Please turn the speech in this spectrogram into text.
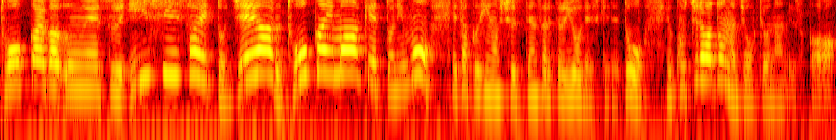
東海が運営する EC サイト JR 東海マーケットにもえ作品を出展されているようですけれどえこちらはどんな状況なんですか？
